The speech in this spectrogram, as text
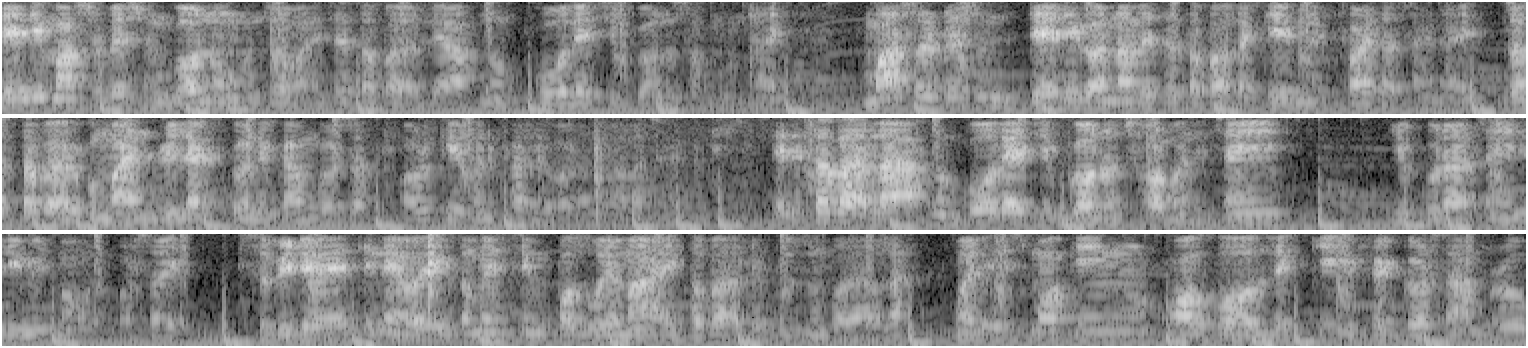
डेली मास्टरबेसन गर्नुहुन्छ भने चाहिँ तपाईँहरूले आफ्नो गोल एचिभ गर्न सक्नुहुन्छ है। मास्टरबेसन डेली गर्नाले चाहिँ तपाईँहरूलाई केही पनि फाइदा छैन है। जस्ट तपाईँहरूको माइन्ड रिल्याक्स गर्ने काम गर्छ अरू केही पनि फाइदा गर्नेवाला छैन। यदि तपाईँहरूलाई आफ्नो गोल एचिभ गर्नु छ भने चाहिँ यो कुरा चाहिँ लिमिटमा हुनुपर्छ है। सो भिडियो यति नै हो एकदमै सिम्पल वेमा है तपाईँहरूले बुझ्नुभयो होला। मैले स्मोकिङ अल्कोहलले के इफेक्ट गर्छ हाम्रो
